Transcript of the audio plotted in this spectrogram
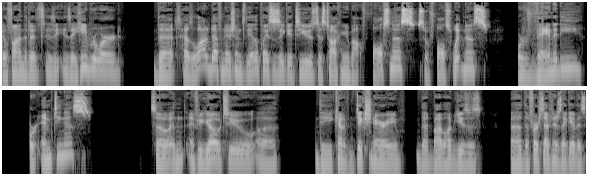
you'll find that it is a Hebrew word that has a lot of definitions. The other places it gets used is talking about falseness, so false witness, or vanity, or emptiness. So, and if you go to uh, the kind of dictionary that Bible Hub uses, uh, the first definition they give is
